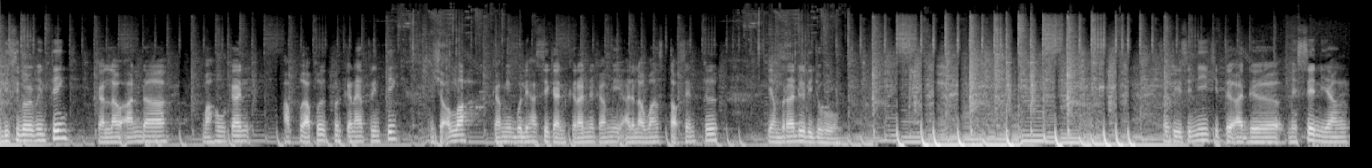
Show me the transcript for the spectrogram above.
Brand Printing, kalau anda mahukan apa-apa berkenaan printing, insya-Allah kami boleh hasilkan kerana kami adalah one stop center yang berada di Johor. So di sini kita ada mesin yang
